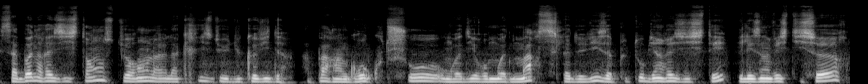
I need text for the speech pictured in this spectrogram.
sa bonne résistance durant la, la crise du, du, Covid. À part un gros coup de chaud, on va dire au mois de mars, la devise a plutôt bien résisté et les investisseurs,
